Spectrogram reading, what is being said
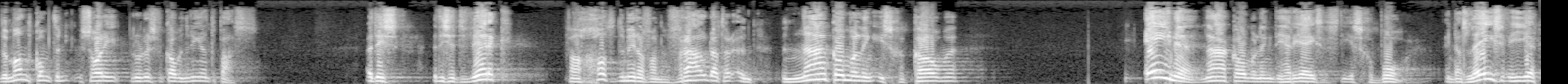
de man komt er niet, sorry broeders, we komen er niet aan te pas. Het is, het is het werk van God door middel van een vrouw dat er een, een nakomeling is gekomen. Die ene nakomeling, de Heer Jezus, die is geboren. En dat lezen we hier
